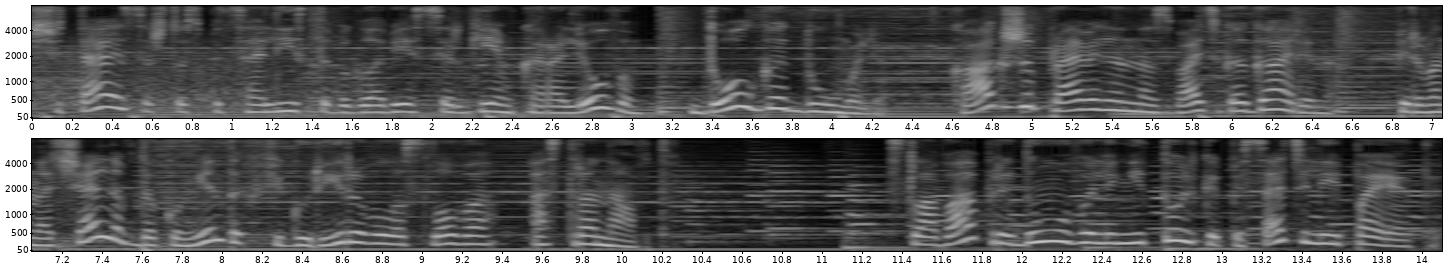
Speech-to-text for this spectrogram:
Считается, что специалисты во главе с Сергеем Королевым долго думали, как же правильно назвать Гагарина. Первоначально в документах фигурировало слово «астронавт». Слова придумывали не только писатели и поэты.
